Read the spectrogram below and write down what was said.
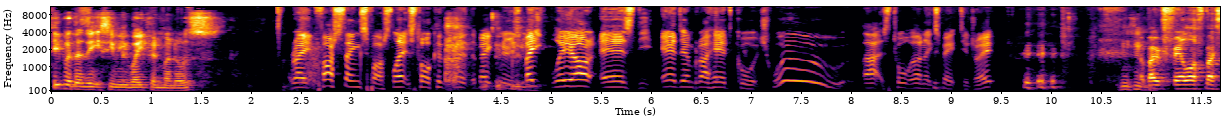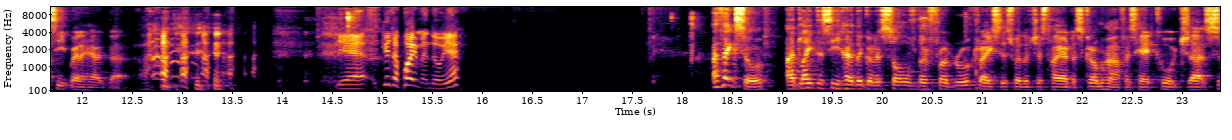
People didn't need to see me wiping my nose. Right, first things first, let's talk about the big news. Mike Blair is the Edinburgh head coach. Woo! That's totally unexpected, right? About fell off my seat when I heard that. Yeah, good appointment though, yeah? I think so. I'd like to see how they're going to solve their front row crisis when they've just hired a scrum half as head coach. That's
